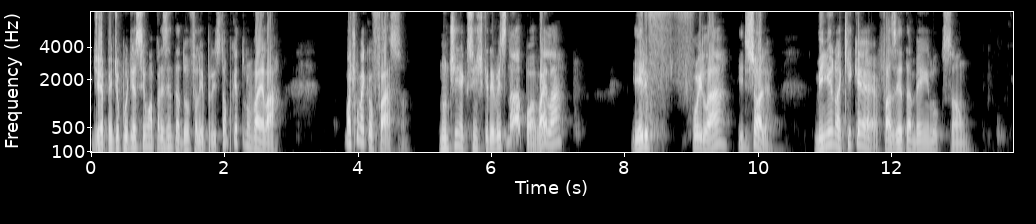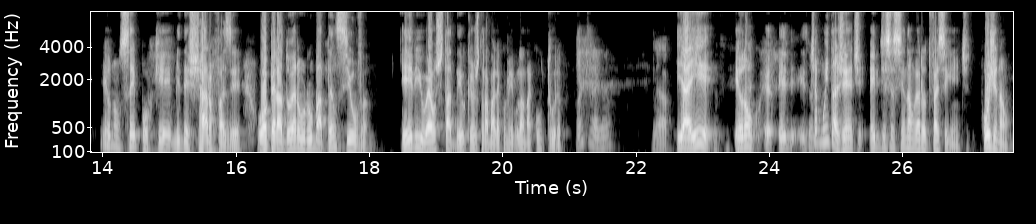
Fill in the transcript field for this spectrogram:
De repente eu podia ser um apresentador. Falei para ele, então por que tu não vai lá? Mas como é que eu faço? Não tinha que se inscrever? Disse, não, pô, vai lá. E ele foi lá e disse: Olha, menino aqui quer fazer também locução. Eu não sei por que me deixaram fazer. O operador era o Urubatan Silva. Ele e o Elcio Tadeu, que hoje trabalha comigo lá na cultura. Que legal. É. E aí, eu não. eu- ele- tinha muita gente. Ele disse assim: Não, garoto, faz o seguinte. Hoje não.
